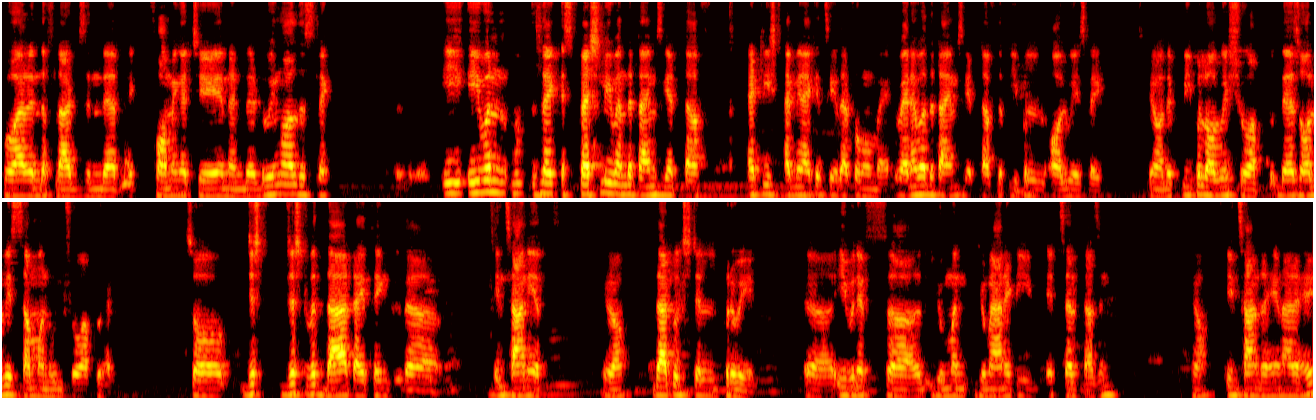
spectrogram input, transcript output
who are in the floods and they're like forming a chain and they're doing all this like e- even like especially when the times get tough at least i mean i can say that for mumbai whenever the times get tough the people always like you know the people always show up. There's always someone who'll show up to help so just just with that i think the insaniyat you know that will still prevail uh, even if uh, human humanity itself doesn't you know insan rahe na rahe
